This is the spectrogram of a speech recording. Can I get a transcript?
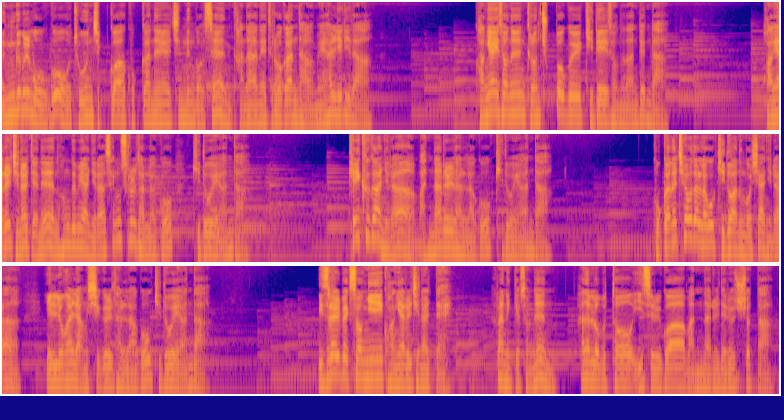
은금을 모으고 좋은 집과 곳간을 짓는 것은 가나안에 들어간 다음에 할 일이다. 광야에서는 그런 축복을 기대해서는 안 된다. 광야를 지날 때는 황금이 아니라 생수를 달라고 기도해야 한다. 케이크가 아니라 만나를 달라고 기도해야 한다. 곡간을 채워달라고 기도하는 것이 아니라 일용할 양식을 달라고 기도해야 한다. 이스라엘 백성이 광야를 지날 때 하나님께서는 하늘로부터 이슬과 만나를 내려주셨다.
